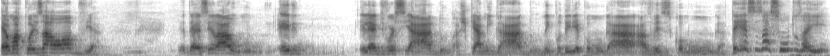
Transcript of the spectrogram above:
É uma coisa óbvia. É, Sei lá, ele, ele é divorciado, acho que é amigado, nem poderia comungar, às vezes comunga. Tem esses assuntos aí.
